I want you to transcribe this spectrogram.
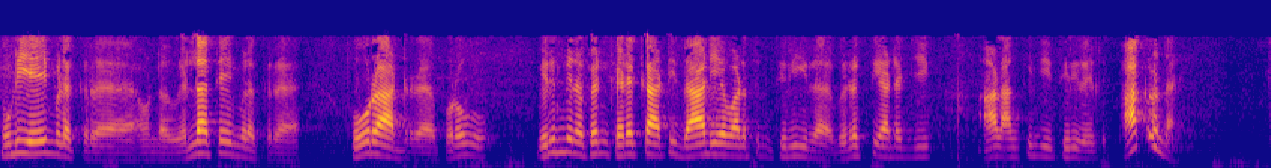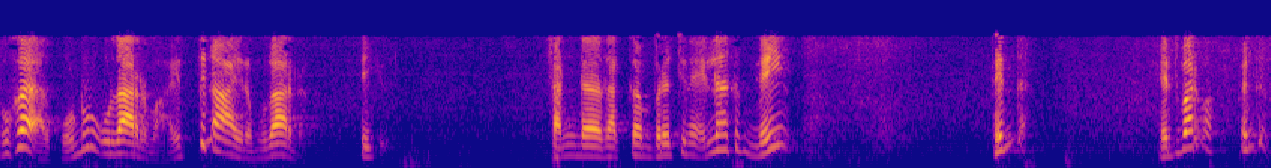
முடியையும் விளக்குற அவன்ட எல்லாத்தையும் விளக்குற போராடுற புறவு விரும்பின பெண் கிடைக்காட்டி தாடியை வளர்த்துன்னு திரியிற விரக்தி அடைஞ்சி ஆள் அங்கிஞ்சி திரியிற. பார்க்கணும் தானே. புகை அது கொடு உதாரணமா? எத்தனை ஆயிரம் உதாரணம்? இருக்குது சண்டை தக்கம் பிரச்சனை எல்லாத்துக்கும் மெயின் பெண் தான் எடுத்து பாருங்க பெண்கள்.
